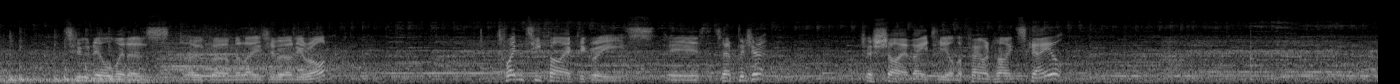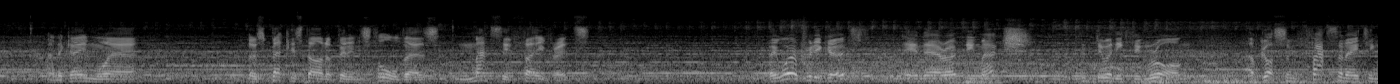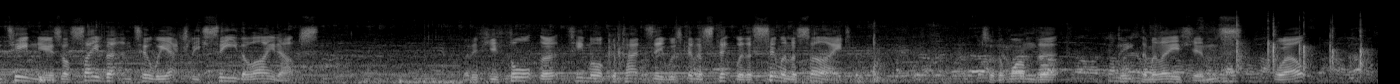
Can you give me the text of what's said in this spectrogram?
2-0 winners over Malaysia earlier on. 25 degrees is the temperature, just shy of 80 on the Fahrenheit scale. And a game where Uzbekistan have been installed as massive favourites. They were pretty good in their opening match, didn't do anything wrong. I've got some fascinating team news. I'll save that until we actually see the lineups. But if you thought that Timur Kapadze was going to stick with a similar side to the one that beat the Malaysians, well,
